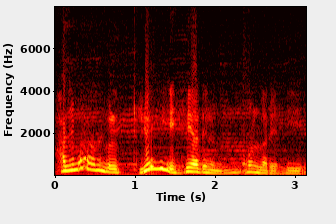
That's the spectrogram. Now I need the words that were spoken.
하지 말라는 걸 기어이 해야 되는 오늘날의 이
